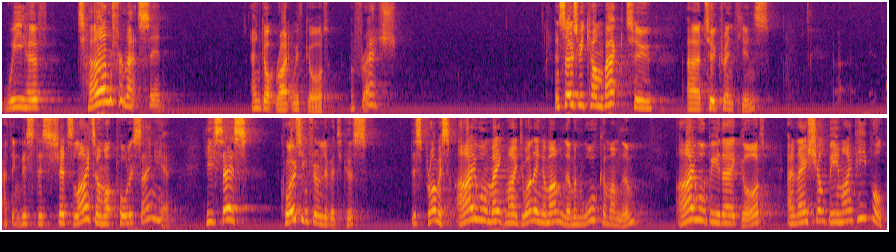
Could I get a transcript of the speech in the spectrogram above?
we have turned from that sin and got right with God afresh. And so, as we come back to uh, 2 Corinthians, I think this, this sheds light on what Paul is saying here. He says, quoting from Leviticus, this promise I will make my dwelling among them and walk among them, I will be their God, and they shall be my people.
